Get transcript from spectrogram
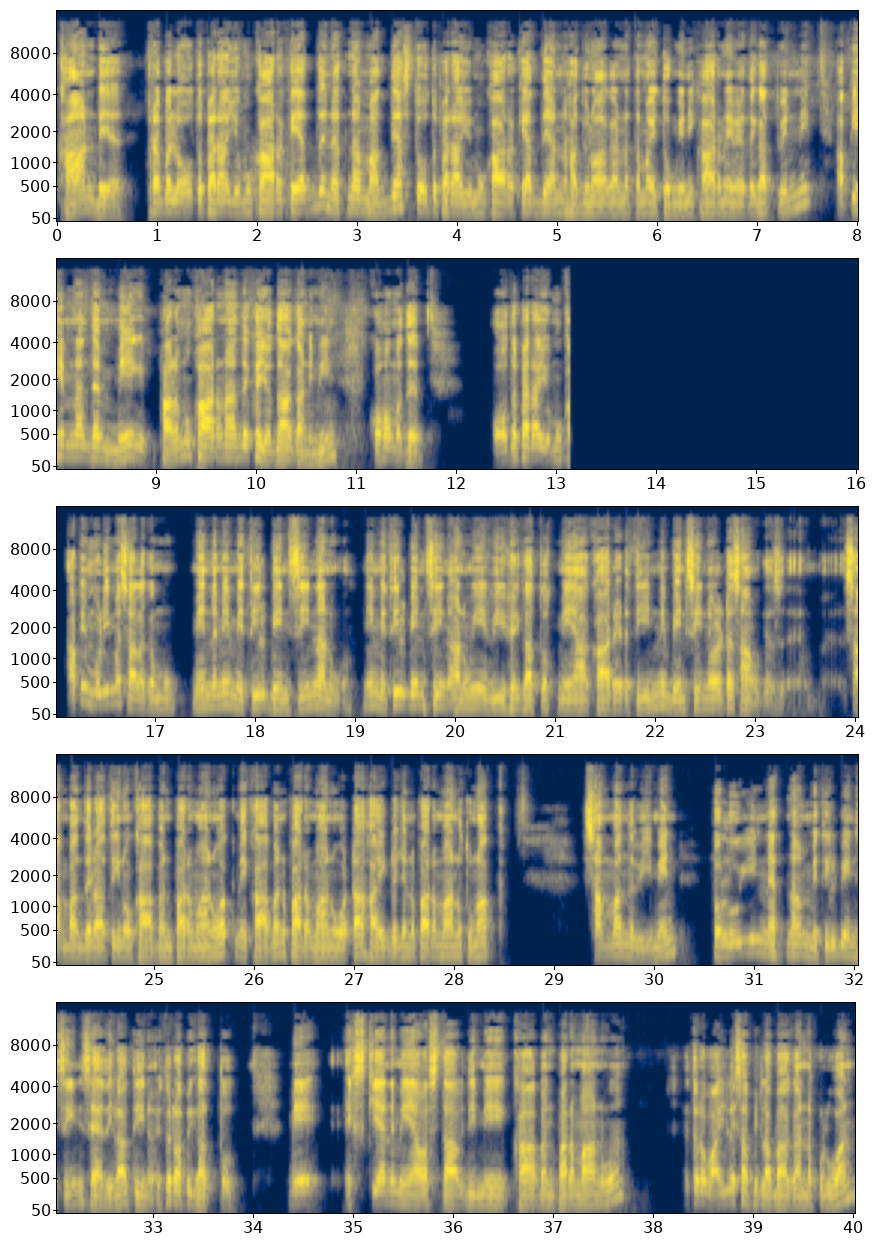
කාණ්ඩය ප්‍රබල ඕතපරා යොමුකාරකයක්ද නැත්නම් මධ්‍යස්ථ ඕතපරා යොමුකාරකයක්ද යන්න හඳුනා ගන්න තමයි තුන්වෙනි කාරණේ වැදගත් වෙන්නේ. අපි එහෙමනම් දැන් මේ පළමු කාරණා දෙක යොදා ගනිමින් කොහොමද ඕතපරා යොමුකාරක අපි මුලින්ම සලකමු මෙන්න මේ මෙතිල් බෙන්සීන් අණුව. මේ මෙතිල් බෙන්සීන් අණුවේ ව්‍යුහය ගත්තොත් මේ ආකාරයට තියෙන්නේ බෙන්සීන් වලට සම්බන්ධ වෙලා තියෙන කාබන් පරමාණුවක්. මේ කාබන් පරමාණුවට හයිඩ්‍රජන් පරමාණු තුනක් සම්බන්ධ වීමෙන් ටොලුයින් නැත්නම් මෙතිල් බෙන්සීන් සෑදිලා තියෙනවා. ඒතර අපි ගත්තොත් මේ X කියන්නේ මේ අවස්ථාවේදී මේ කාබන් පරමාණුව. ඒතර Y ලෙස අපිට ලබා ගන්න පුළුවන්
